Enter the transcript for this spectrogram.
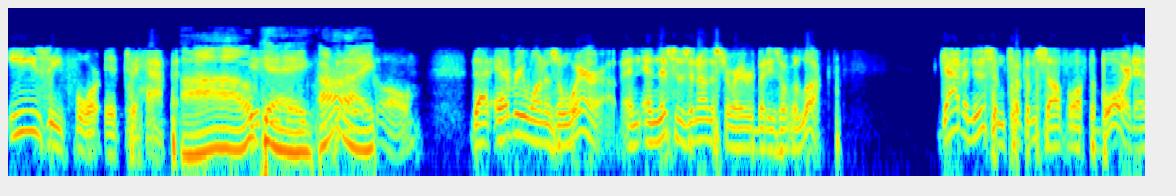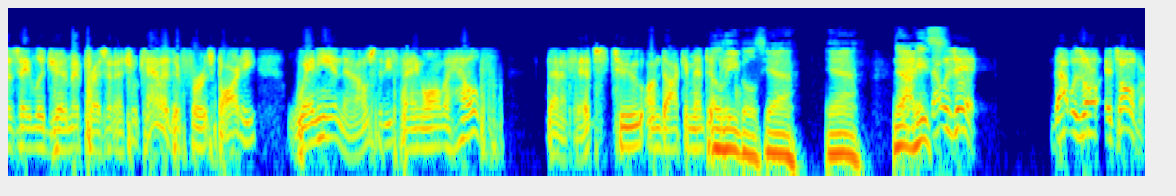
easy for it to happen. ah, okay, all right. That everyone is aware of, and and this is another story everybody's overlooked. Gavin Newsom took himself off the board as a legitimate presidential candidate for his party when he announced that he's paying all the health benefits to undocumented people. Illegals, yeah, yeah. No, that, he's that was it. That was all. It's over.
